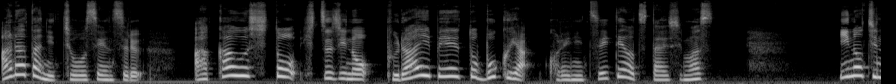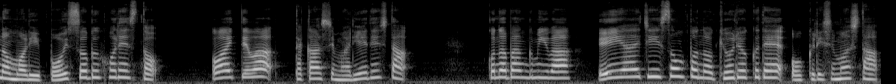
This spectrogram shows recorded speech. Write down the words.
新たに挑戦する赤牛と羊のプライベート牧野、これについてお伝えします。命の森 Voice of Forest。お相手は高橋万里恵でした。この番組は AIG 損保の協力でお送りしました。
